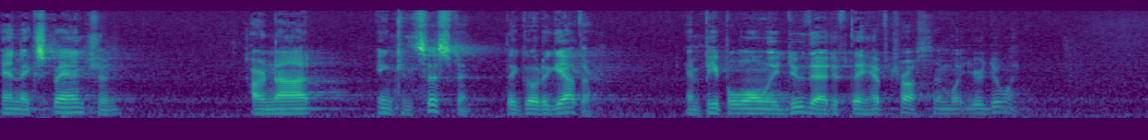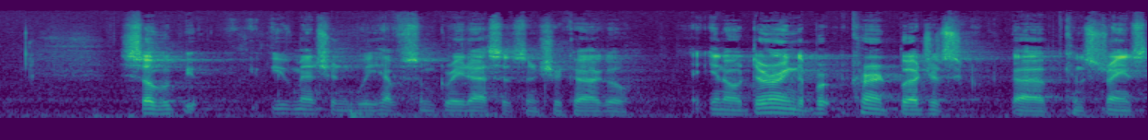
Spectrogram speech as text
and expansion are not inconsistent. They go together. And people will only do that if they have trust in what you're doing. So you've mentioned we have some great assets in Chicago. You know, during the current budget uh, constraints,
